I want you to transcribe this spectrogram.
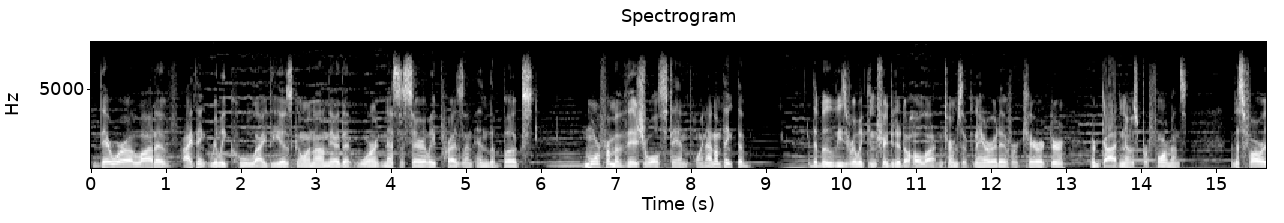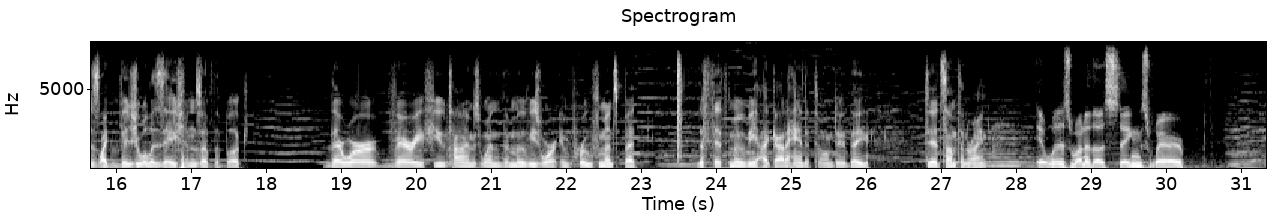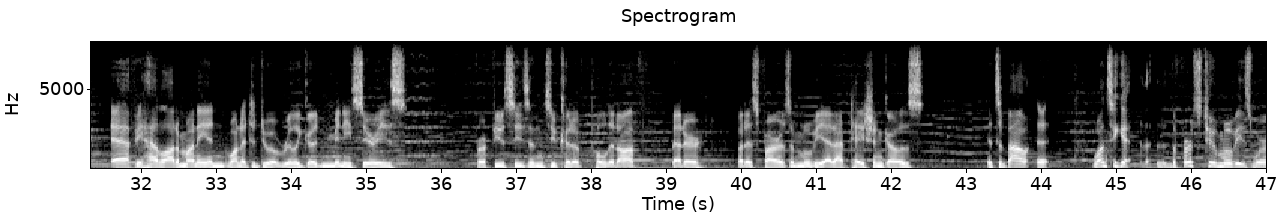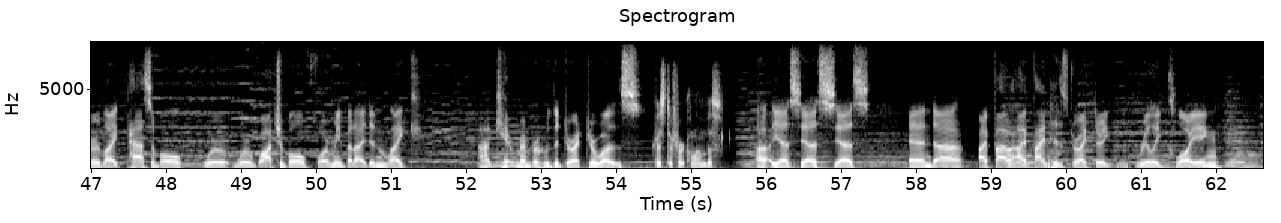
there were a lot of I think really cool ideas going on there that weren't necessarily present in the books. More from a visual standpoint, I don't think the the movies really contributed a whole lot in terms of narrative or character, or God knows performance. But as far as like visualizations of the book, there were very few times when the movies were improvements. But the fifth movie, I gotta hand it to them, dude. They did something right. it was one of those things where eh, if you had a lot of money and wanted to do a really good mini series for a few seasons, you could have pulled it off better. But as far as a movie adaptation goes, it's about it. Once you get the first two movies were like passable, were were watchable for me, but I didn't like. I can't remember who the director was. Christopher Columbus. Uh, yes, yes, yes. And uh, I found I find his director really cloying,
